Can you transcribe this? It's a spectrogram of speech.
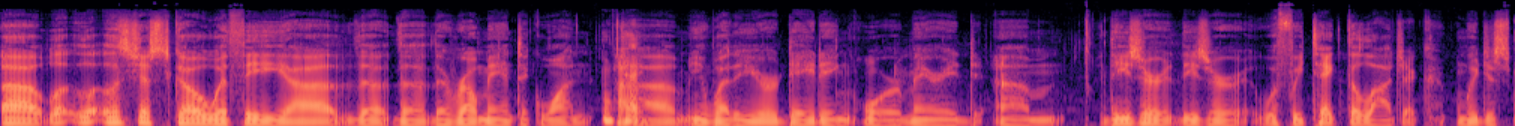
Uh, l- l- let's just go with the uh, the, the the romantic one. Okay. Um, you know, whether you're dating or married, um, these are these are. If we take the logic, we just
